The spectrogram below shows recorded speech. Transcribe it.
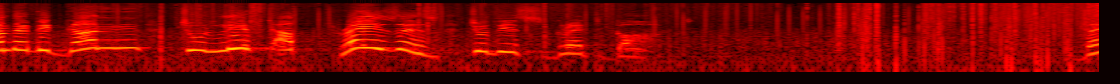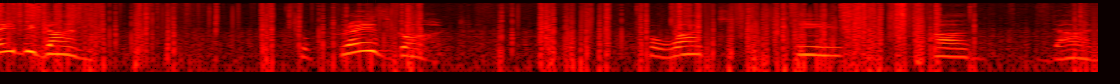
And they began to lift up praises to this great God. They began to praise God for what He had done.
